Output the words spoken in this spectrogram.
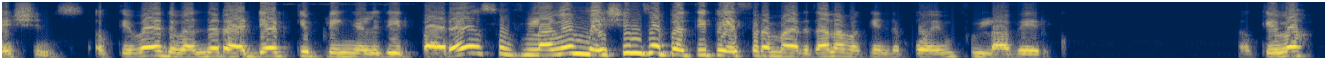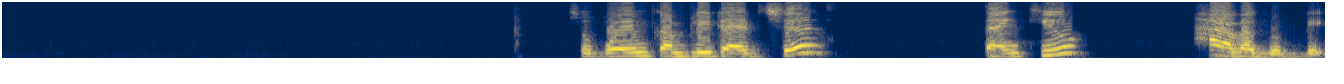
machines ஓகேவா இது வந்து ரட்யாட் கிப்ளிங் எழுதியிருப்பாரு. சோ ஃபுல்லாவே மெஷின்ஸை பத்தி பேசுற மாதிரி தான் நமக்கு இந்த போயம் ஃபுல்லாவே இருக்கும். ஓகேவா சோ போயம் கம்ப்ளீட் ஆயிடுச்சு thank you have a good day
